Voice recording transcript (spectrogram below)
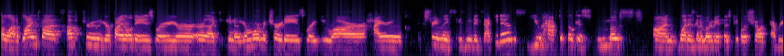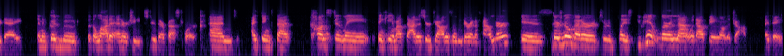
but a lot of blind spots. Up through your final days where you're like like you know your more mature days where you are hiring extremely seasoned executives you have to focus most on what is going to motivate those people to show up every day in a good mood with a lot of energy to do their best work. And i think that constantly thinking about that as your job as a leader and a founder is there's no better sort of place you can't learn that without being on the job I think.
